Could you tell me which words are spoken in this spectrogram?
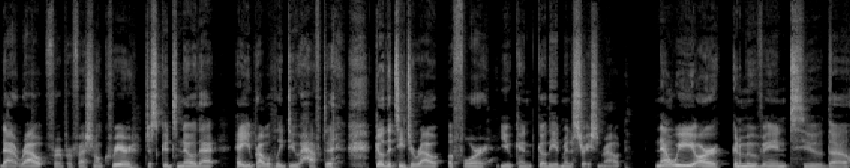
that route for a professional career, just good to know that hey, you probably do have to go the teacher route before you can go the administration route now we are going to move into the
